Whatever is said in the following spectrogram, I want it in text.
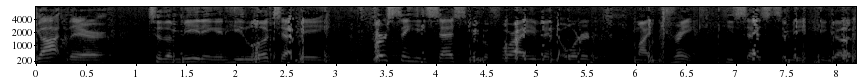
got there to the meeting, and he looks at me. First thing he says to me before I even ordered my drink, he says to me, he goes,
